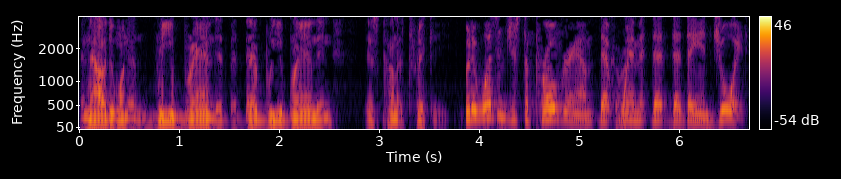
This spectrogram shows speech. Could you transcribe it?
and now they want to rebrand it. But that rebranding is kind of tricky. But it wasn't just the program that women that, that they enjoyed.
